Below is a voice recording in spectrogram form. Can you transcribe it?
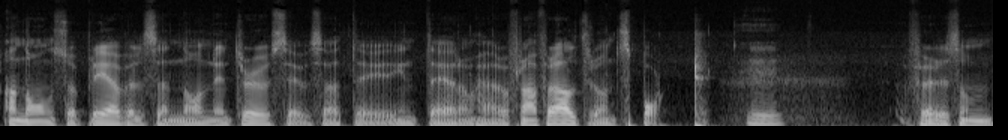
annonsupplevelsen non-intrusive så att det inte är de här och framförallt runt sport. Mm. För som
